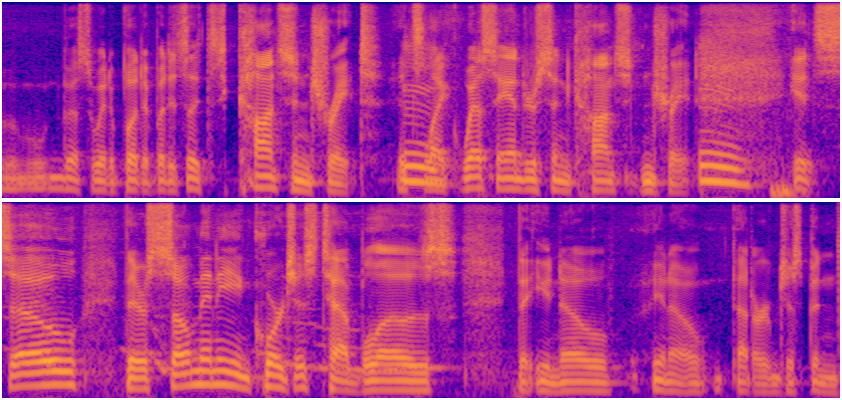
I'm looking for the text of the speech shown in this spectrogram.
best way to put it, but it's it's concentrate. It's mm. like Wes Anderson concentrate. Mm. It's so there's so many gorgeous tableaus that you know you know that are just been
